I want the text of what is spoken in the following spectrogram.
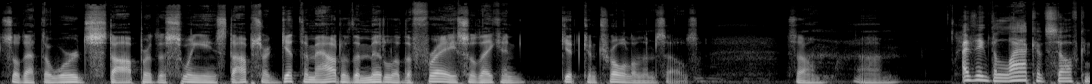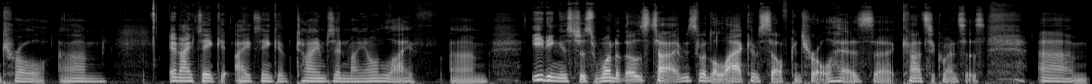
so that the words stop or the swinging stops or get them out of the middle of the fray so they can get control of themselves. So, um, I think the lack of self control, um, and I think I think of times in my own life. Um, eating is just one of those times when the lack of self control has uh, consequences. Um,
